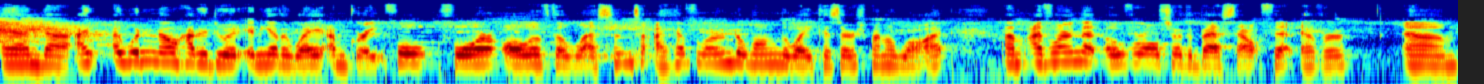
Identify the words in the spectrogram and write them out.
And uh, I, I wouldn't know how to do it any other way. I'm grateful for all of the lessons I have learned along the way because there's been a lot. Um, I've learned that overalls are the best outfit ever. Um,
